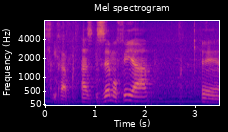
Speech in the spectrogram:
סליחה. אז זה מופיע אה,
